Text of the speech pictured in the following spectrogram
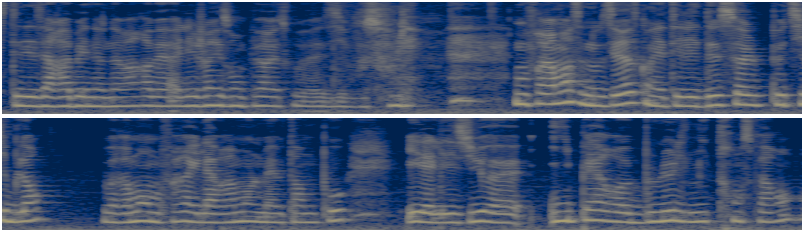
c'était des arabes et non arabes, les gens ils ont peur et tout, vas-y, vous saoulez. mon frère et moi, ça nous dirait qu'on était les deux seuls petits blancs. Vraiment, mon frère, il a vraiment le même teint de peau. il a les yeux euh, hyper euh, bleus, limite transparents.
